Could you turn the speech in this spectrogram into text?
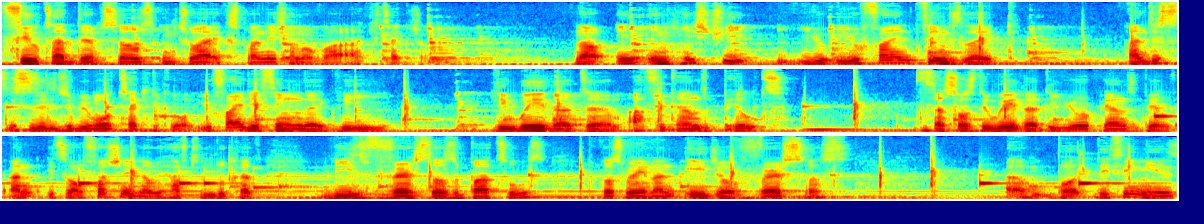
filtered themselves into our explanation of our architecture. Now, in, in history, you, you find things like and this this is a little bit more technical. You find a thing like the the way that um, Africans built versus the way that the Europeans built, and it's unfortunate that we have to look at these versus battles because we're in an age of versus. Um, but the thing is,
